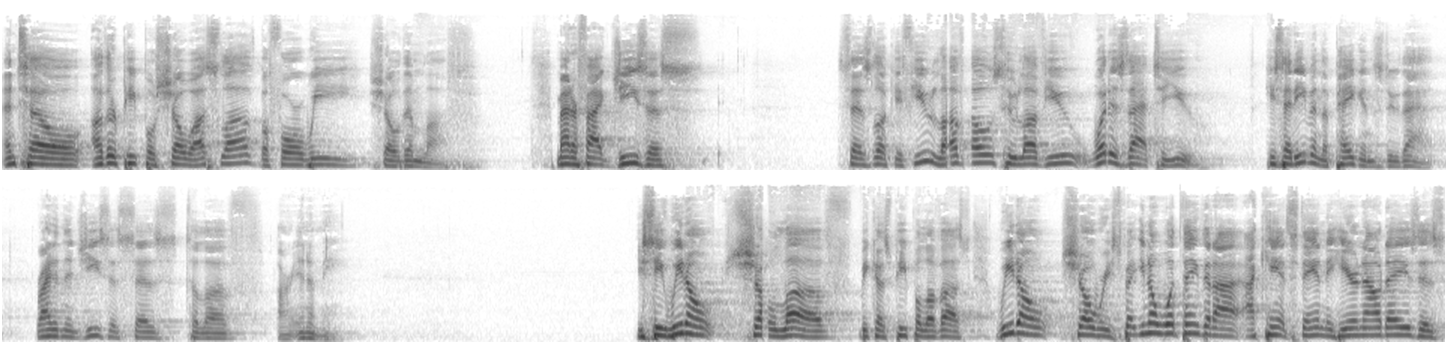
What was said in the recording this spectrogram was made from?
until other people show us love before we show them love. Matter of fact, Jesus says, Look, if you love those who love you, what is that to you? He said, Even the pagans do that. Right? And then Jesus says to love our enemy. You see, we don't show love because people love us. We don't show respect. You know, one thing that I, I can't stand to hear nowadays is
